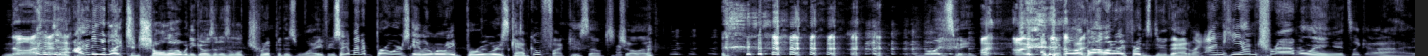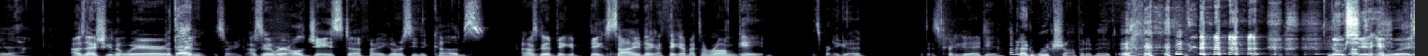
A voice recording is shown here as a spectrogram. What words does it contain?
no, I, I, don't, I, I don't even like Chincholo when he goes on his little trip with his wife. He's like, I'm at a Brewers game. I'm wear my Brewers cap. Go fuck yourself, Chincholo. it annoys me. I, I, And people, a lot of my friends do that. I'm like, I'm here. I'm traveling. It's like, ah, yeah. I was actually gonna wear, But like, then, sorry, I was gonna wear all Jays stuff when I go to see the Cubs, and I was gonna make a big sign, be like, I think I'm at the wrong game. It's pretty good. It's a pretty good idea. I mean, I'd workshop it a bit. no shit, you would.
